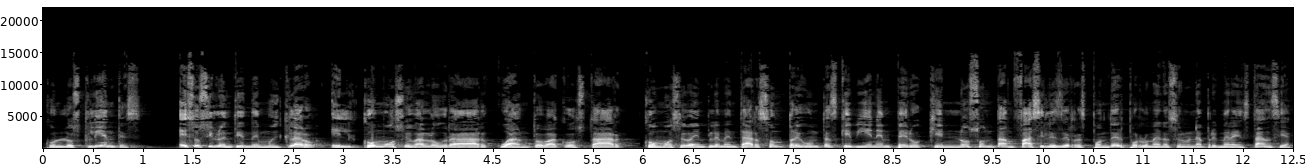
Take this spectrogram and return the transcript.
con los clientes. Eso sí lo entienden muy claro. El cómo se va a lograr, cuánto va a costar, cómo se va a implementar, son preguntas que vienen pero que no son tan fáciles de responder, por lo menos en una primera instancia.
